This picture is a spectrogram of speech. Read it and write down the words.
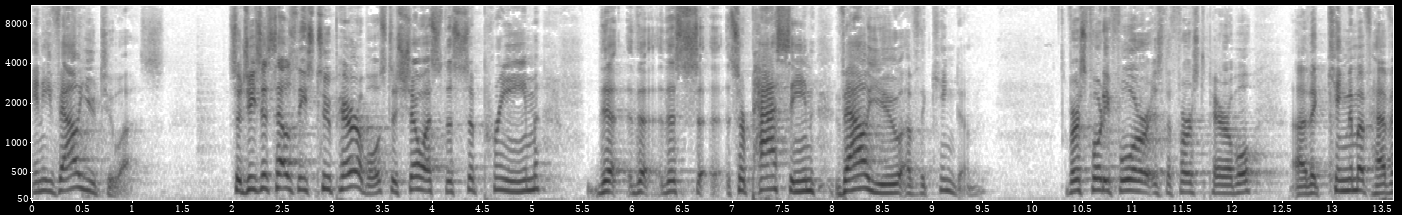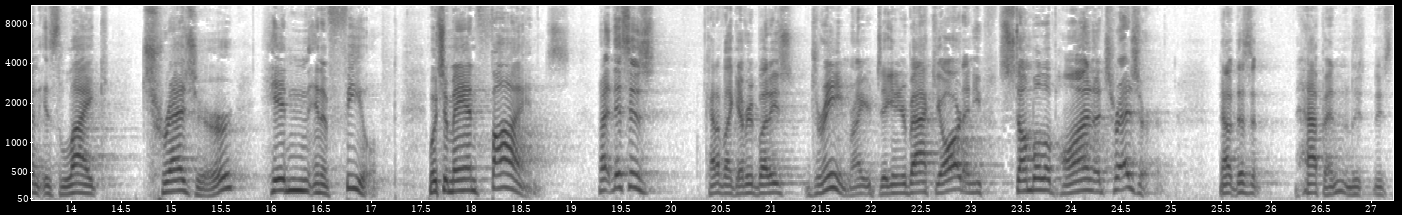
any value to us? So Jesus tells these two parables to show us the supreme, the, the, the surpassing value of the kingdom. Verse 44 is the first parable uh, the kingdom of heaven is like treasure hidden in a field, which a man finds. Right? This is kind of like everybody's dream, right? You're digging in your backyard and you stumble upon a treasure. Now, it doesn't happen. It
